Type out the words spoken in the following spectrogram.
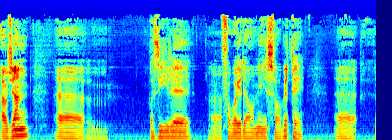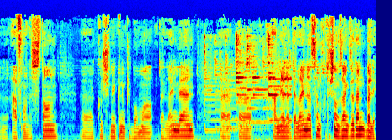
اوژن وزیر فواید عامه سابق افغانستان. کوشش می‌کنیم که با ما در line بیان همیال در line هستن. خودشان زنگ زدن. بله.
